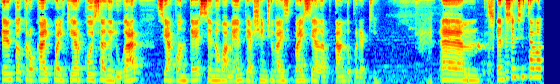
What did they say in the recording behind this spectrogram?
tento trocar qualquer coisa de lugar. Se acontece novamente, a gente vai, vai se adaptando por aqui. Um, a gente estava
